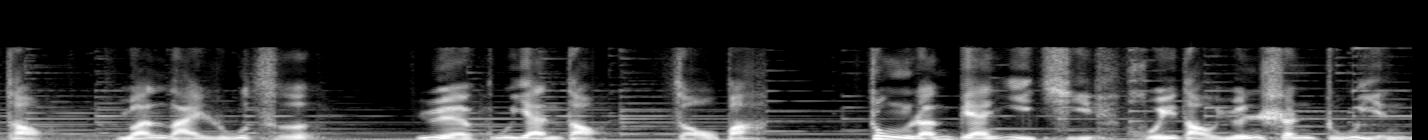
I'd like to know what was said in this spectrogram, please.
道：“原来如此。”月孤雁道：“走吧。”众人便一起回到云深竹隐，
